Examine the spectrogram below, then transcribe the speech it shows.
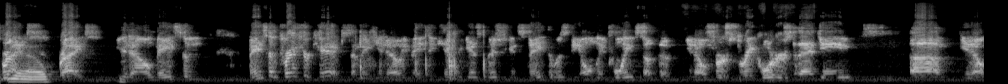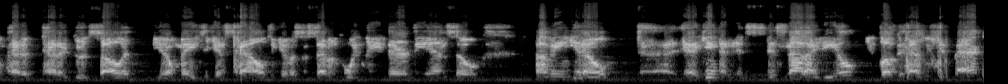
Right, you know right. You know, made some made some pressure kicks. I mean, you know, he made the kick against Michigan State that was the only points of the you know first three quarters of that game. Um, you know, had a had a good solid you know make against Cal to give us a seven point lead there at the end. So, I mean, you know, uh, again, it's it's not ideal. You'd love to have him kid back,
